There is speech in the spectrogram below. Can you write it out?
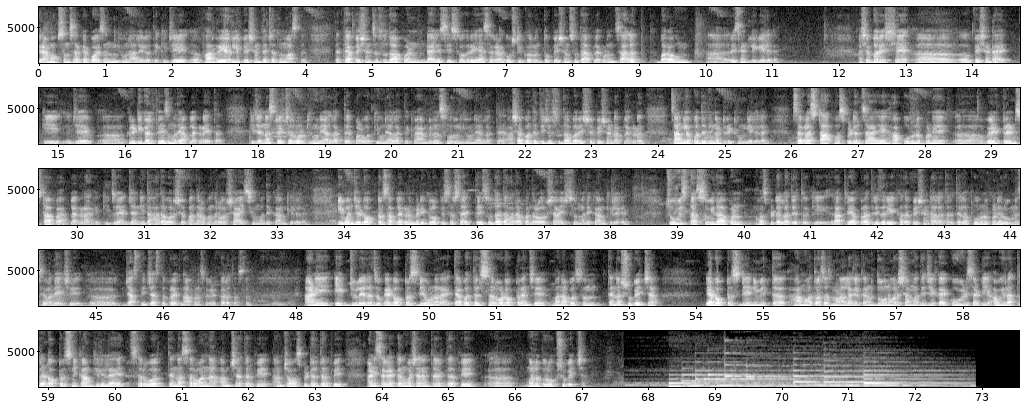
ग्रॅमॉक्सन सारख्या पॉयझन घेऊन आलेले होते की जे फार रेअरली पेशंट त्याच्यातून वाचतं तर त्या पेशंटचं सुद्धा आपण डायलिसिस वगैरे या सगळ्या गोष्टी करून तो पेशंट सुद्धा आपल्याकडून चालत बरा होऊन रिसेंटली गेलेला आहे. असे बरेचसे पेशंट आहेत. की जे क्रिटिकल फेजमध्ये आपल्याकडे येतात की ज्यांना स्ट्रेचरवर घेऊन यायला लागतंय पळवत घेऊन यायला लागतंय किंवा ॲम्ब्युलन्समधून घेऊन यायला लागतंय अशा पद्धतीचे सुद्धा बरेचसे पेशंट आपल्याकडं चांगल्या पद्धतीनं ट्रीट होऊन गेलेला आहे. सगळा स्टाफ हॉस्पिटलचा आहे हा पूर्णपणे वेल ट्रेन स्टाफ आहे आपल्याकडे आहे की जे ज्यांनी दहा दहा वर्ष पंधरा पंधरा वर्ष आयसीयू मध्ये काम केलेलं आहे. इव्हन जे डॉक्टर्स आपल्याकडे मेडिकल ऑफिसर्स आहेत ते सुद्धा दहा दहा पंधरा वर्ष आयसीयू मध्ये काम केलेले आहे. चोवीस तास सुविधा आपण हॉस्पिटलला देतो की रात्री अपरात्री जरी एखादा पेशंट आला तर त्याला पूर्णपणे रुग्णसेवा द्यायची जास्तीत जास्त प्रयत्न आपण सगळे करत असतो. आणि एक जुलैला जो काही डॉक्टर्स डे होणार आहे त्याबद्दल सर्व डॉक्टरांचे मनापासून त्यांना शुभेच्छा. या डॉक्टर्स डे निमित्त हा महत्वाचाच म्हणायला लागेल कारण दोन वर्षामध्ये जे काही कोविडसाठी अविरात्र डॉक्टर्सनी काम केलेले आहेत सर्व त्यांना सर्वांना आमच्यातर्फे आमच्या हॉस्पिटलतर्फे आणि सगळ्या कर्मचाऱ्यांतर्फे मनपूर्वक शुभेच्छा.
